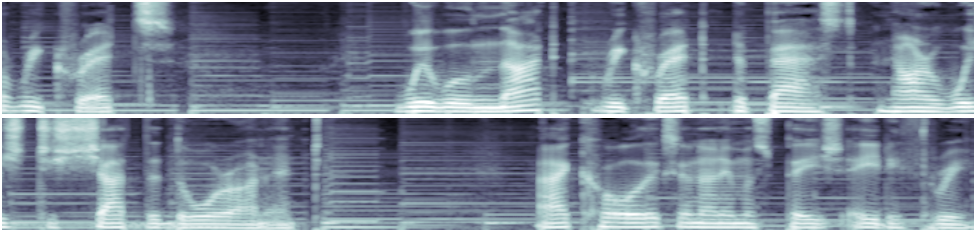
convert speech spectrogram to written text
regrets. We will not regret the past nor wish to shut the door on it. Alcoholics Anonymous, page 83.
